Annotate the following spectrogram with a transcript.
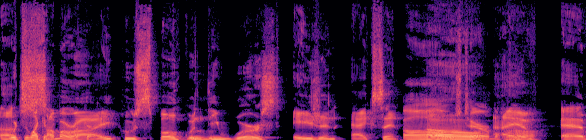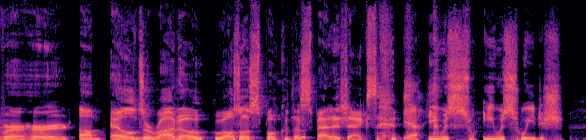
Uh, Which is like a- samurai okay. who spoke with the worst Asian accent Oh, it was Oh. terrible. I have ever heard. Um, El Dorado, who also spoke with a Spanish accent. Yeah, he was he was Swedish.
